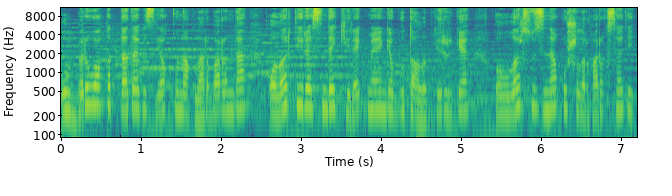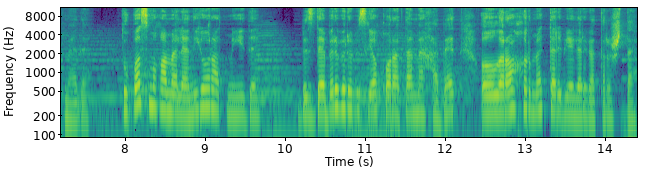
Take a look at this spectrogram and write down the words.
Ул бер вакытта да безгә кунаклар барында, алар тирәсендә кирәкмәгәнгә буталып йөрергә, олылар сүзенә кушылырга рөхсәт итмәде. Тупас мөгамәләне яратмый иде. Бездә бер-беребезгә карата мәхәббәт, олыларга хөрмәт тәрбияләргә тырышты.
